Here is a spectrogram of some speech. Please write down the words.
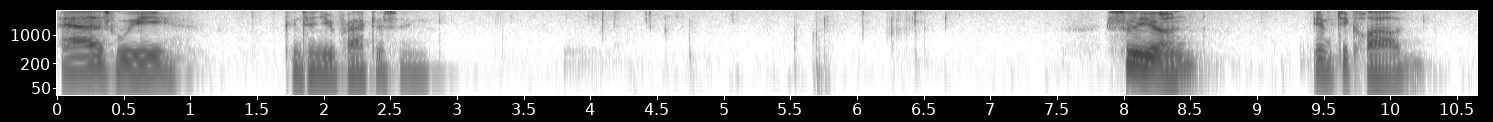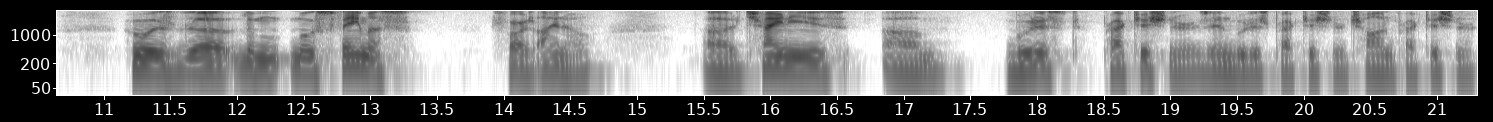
as we continue practicing. Xu Yun, empty cloud, who is the, the most famous, as far as I know, uh, Chinese um, Buddhist practitioner, Zen Buddhist practitioner, Chan practitioner,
